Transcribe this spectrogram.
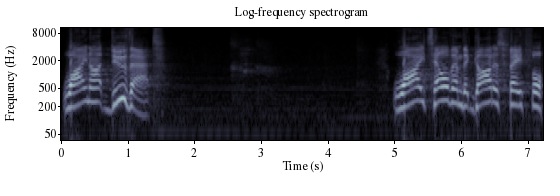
Why not do that? Why tell them that God is faithful,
